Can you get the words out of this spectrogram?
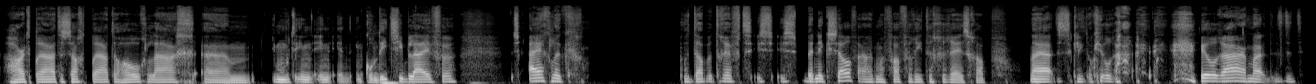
hard praten, zacht praten, hoog, laag. Um, je moet in, in, in conditie blijven. Dus eigenlijk, wat dat betreft, is, is, ben ik zelf eigenlijk mijn favoriete gereedschap. Nou ja, dat klinkt ook heel raar. heel raar, maar... Het...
